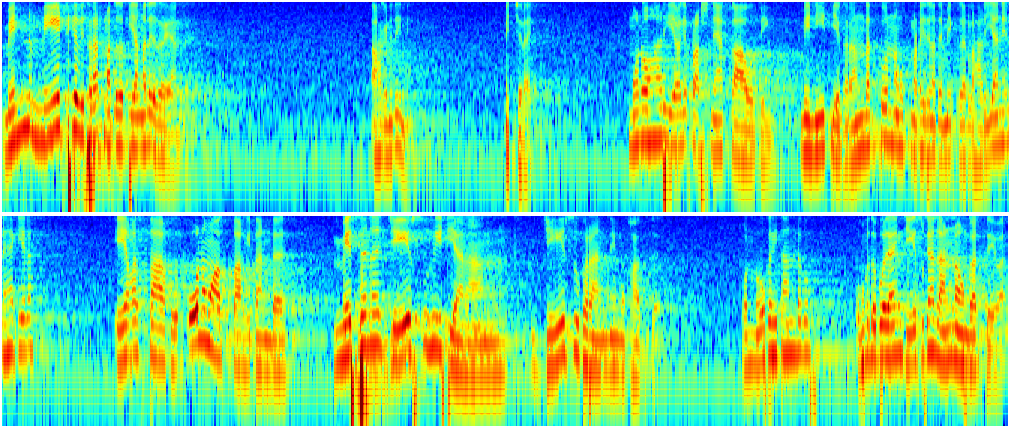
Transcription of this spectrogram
මෙන්න මේ ටික විතරක් මතක තියන් අද ගෙදර යන්න. අහගෙනද ඉන්නේ? මෙච්චරයි. මොනවා හරි ඒ වගේ ප්‍රශ්නයක් ආවොතින් මේ නීතිය කරන්නත් ඕන නමුත් මට හිතෙනවා දැන් මේක කරලා හරියන්නේ නැහැ කියලා. ඒ අවස්ථාවක ඕනම අවස්ථාවක හිතනද මෙතන ජේසු හිටියානම් ජේසු කරන්නේ මොකද්ද? ඔන්න ඕක හිතන්නකෝ. මොකද ඔබ දැන් ජේසු ගැන දන්නවා හුඟක් දේවල්.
